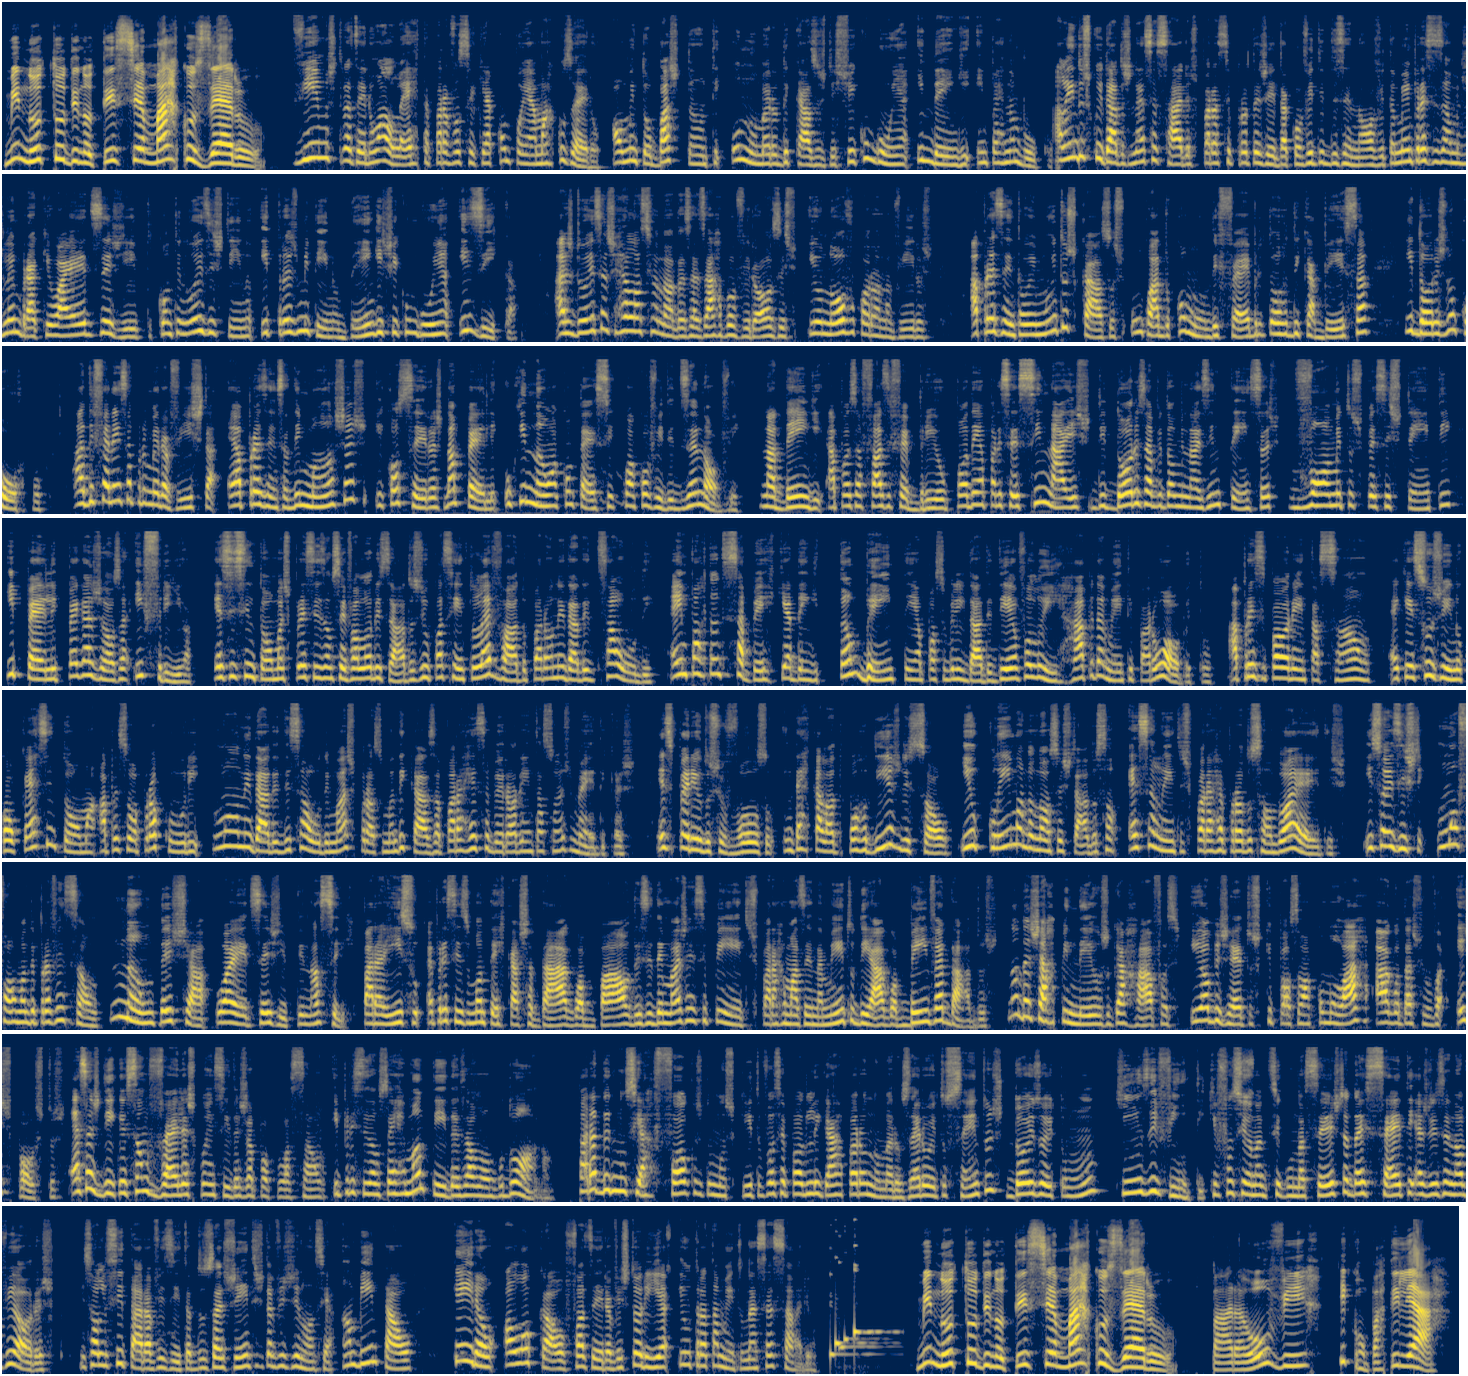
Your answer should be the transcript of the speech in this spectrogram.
Minuto de notícia Marco Zero. Viemos trazer um alerta para você que acompanha a Marco Zero. Aumentou bastante o número de casos de chikungunya e dengue em Pernambuco. Além dos cuidados necessários para se proteger da Covid-19, também precisamos lembrar que o Aedes aegypti continua existindo e transmitindo dengue, chikungunya e zika. As doenças relacionadas às arboviroses e o novo coronavírus apresentam em muitos casos um quadro comum de febre, dor de cabeça e dores no corpo a diferença à primeira vista é a presença de manchas e coceiras na pele, o que não acontece com a Covid-19. Na dengue, após a fase febril, podem aparecer sinais de dores abdominais intensas, vômitos persistentes e pele pegajosa e fria. Esses sintomas precisam ser valorizados e o paciente levado para a unidade de saúde. É importante saber que a dengue também tem a possibilidade de evoluir rapidamente para o óbito. A principal orientação é que, surgindo qualquer sintoma, a pessoa procure uma unidade de saúde mais próxima de casa para receber orientações médicas. Esse período chuvoso, intercalado por dias de sol, e o clima do nosso estado são excelentes para a reprodução do Aedes. E só existe uma forma de prevenção: não deixar o Aedes aegypti nascer. Para isso, é preciso manter caixa d'água, baldes e demais recipientes para armazenamento de água bem vedados. Não deixar pneus, garrafas e objetos que possam acumular água da chuva expostos. Essas dicas são velhas conhecidas da população e precisam ser mantidas ao longo do ano. Para denunciar focos do mosquito, você pode ligar para o número 0800 281 1520, que funciona de segunda a sexta, das 7 às 19 horas, e solicitar a visita dos agentes da vigilância ambiental que irão ao local fazer a vistoria e o tratamento necessário. Minuto de notícia Marco Zero para ouvir e compartilhar.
